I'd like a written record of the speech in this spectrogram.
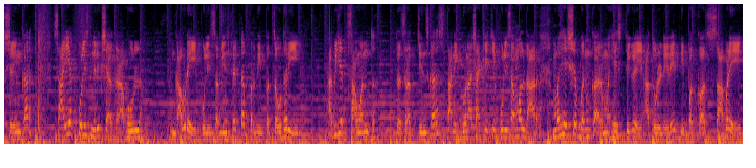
शेळीमकर सहाय्यक पोलीस निरीक्षक Rahul Gawade police sub inspector Pradeep Chaudhari Abhijit Sawant Dashrath Jinjkar स्थानिक गुन्हा शाखेचे पोलीस अंमलदार महेश बनकर महेश तिगळे अतुल डेरे दीपक साबळे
